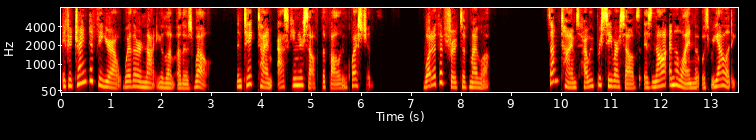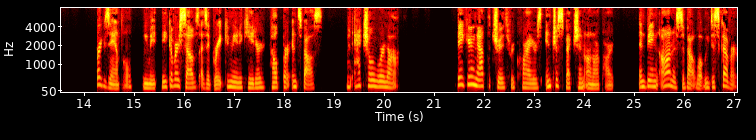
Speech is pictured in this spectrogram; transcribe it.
If you're trying to figure out whether or not you love others well, then take time asking yourself the following questions. What are the fruits of my love? Sometimes how we perceive ourselves is not in alignment with reality. For example, we may think of ourselves as a great communicator, helper, and spouse, when actually we're not. Figuring out the truth requires introspection on our part and being honest about what we discover.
